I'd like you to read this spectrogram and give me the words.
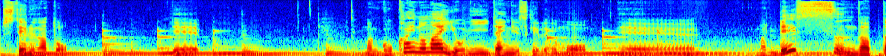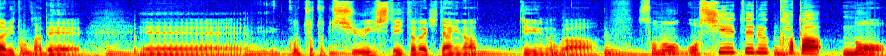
してるなと。で、まあ、誤解のないように言いたいんですけれども、えー、まあ、レッスンだったりとかで、えー、こうちょっと注意していただきたいなっていうのがその教えてる方の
